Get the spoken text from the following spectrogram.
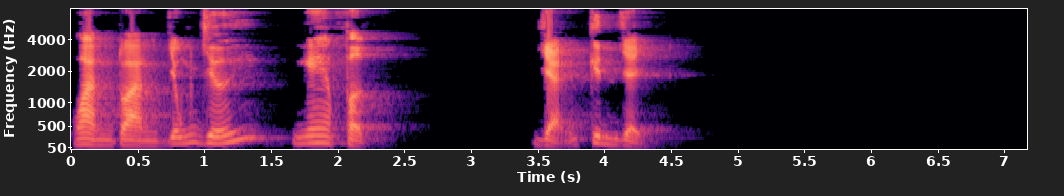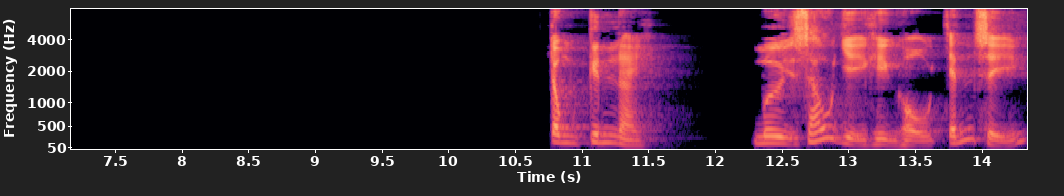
hoàn toàn giống với nghe phật giảng kinh vậy trong kinh này 16 vị hiền hộ chánh sĩ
